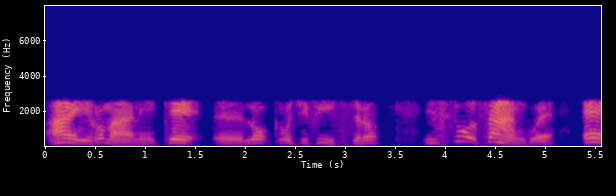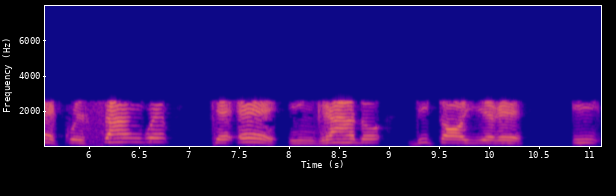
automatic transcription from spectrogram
ai romani che eh, lo crocifissero, il suo sangue è quel sangue che è in grado di togliere i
